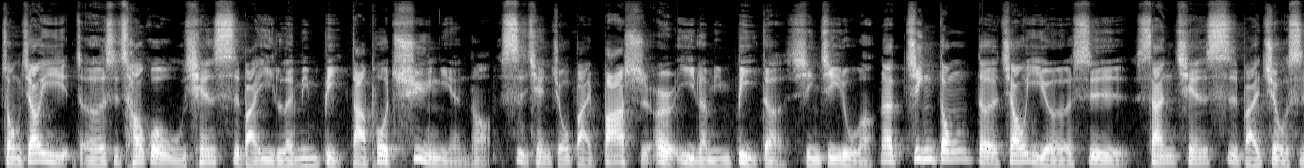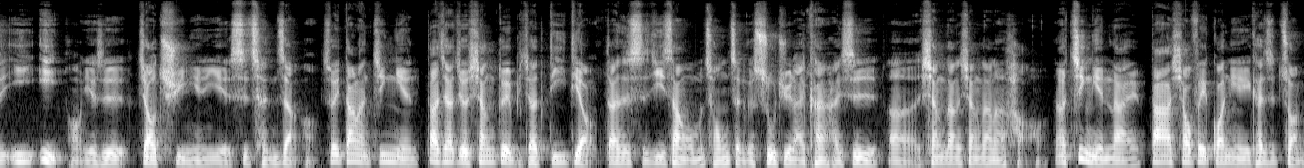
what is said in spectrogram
总交易额是超过五千四百亿人民币，打破去年哦四千九百八十二亿人民币的新纪录啊。那京东的交易额是三千四百九十一亿哦，也是较去年也是成长哈。所以当然今年大家就相对比较低调，但是实际上我们从整个数据来看，还是呃相当相当的好。那近年来大家消费观念也开始转。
